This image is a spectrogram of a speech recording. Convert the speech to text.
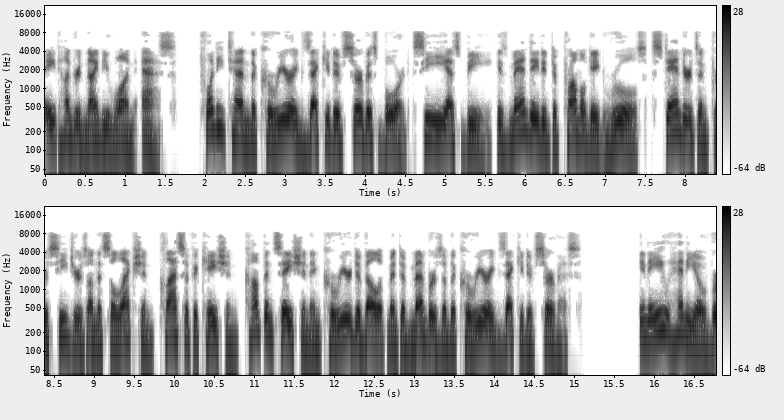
891, S. 2010 the Career Executive Service Board CESB, is mandated to promulgate rules, standards and procedures on the selection, classification, compensation and career development of members of the Career Executive Service. In Eugenio v.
